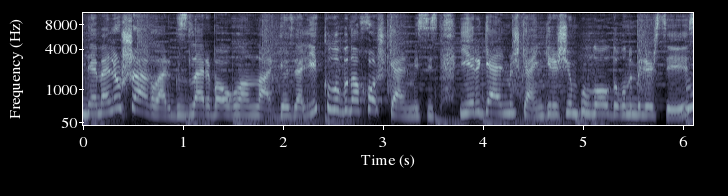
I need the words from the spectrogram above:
Deməli uşaqlar, qızlar və oğlanlar gözəllik klubuna xoş gəlmisiniz. Yeri gəlmişkən girişin pullu olduğunu bilirsiniz.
